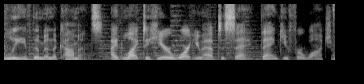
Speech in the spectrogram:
leave them in the comments. I'd like to hear what you have to say. Thank you for watching.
